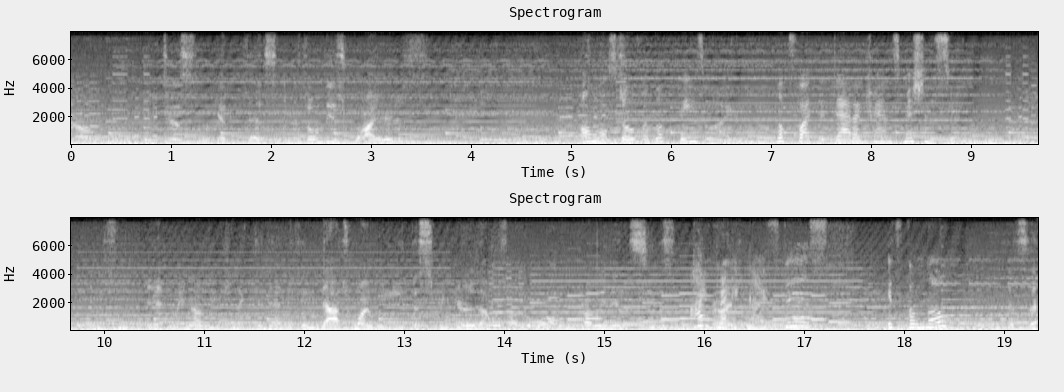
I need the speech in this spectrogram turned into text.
Now, just look at this. And there's all these wires. Almost overlooked these wires. Looks like the data transmission system. and It may not be connected to anything. That's why we need the speaker that was on the wall. You probably didn't see the speaker. I recognize this. It's the logo. It's the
